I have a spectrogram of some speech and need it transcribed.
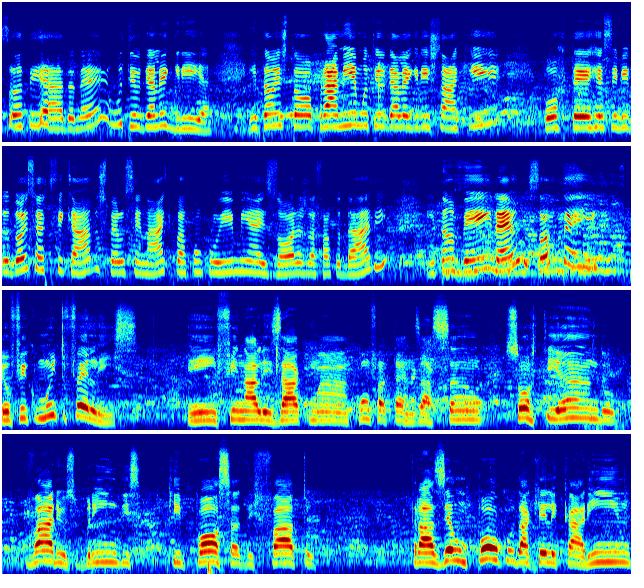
sorteada, né? Motivo de alegria. Então estou, para mim é motivo de alegria estar aqui por ter recebido dois certificados pelo Senac para concluir minhas horas da faculdade e também, né, o sorteio. Eu fico muito feliz em finalizar com uma confraternização, sorteando vários brindes que possa de fato trazer um pouco daquele carinho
